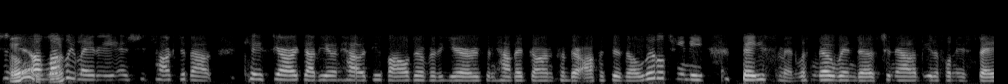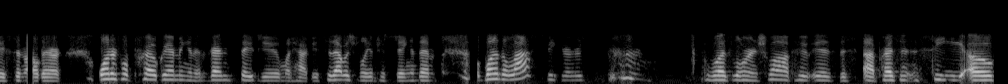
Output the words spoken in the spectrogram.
she's Oh, a wow. lovely lady, and she talked about KCRW and how it's evolved over the years, and how they've gone from their offices in a little teeny basement with no windows to now a beautiful new space, and all their wonderful programming and events they do, and what have you. So that was really interesting. And then one of the last speakers. Was Lauren Schwab, who is the uh, president and CEO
